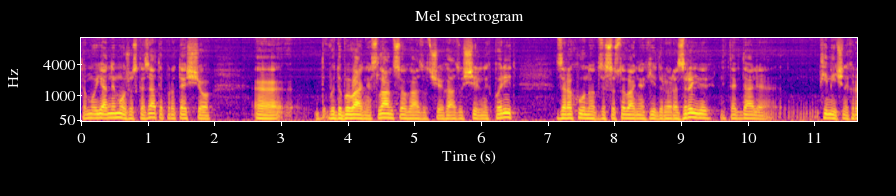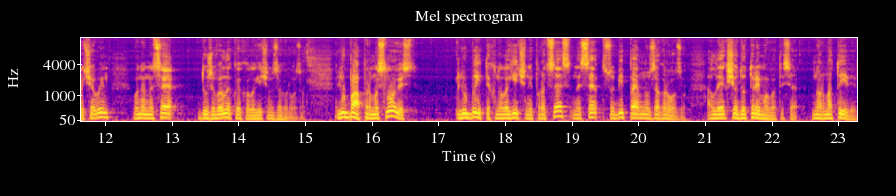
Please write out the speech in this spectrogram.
Тому я не можу сказати про те, що е, видобування сланцевого газу чи газу щільних порід за рахунок застосування гідророзривів і так далі, хімічних речовин, воно несе дуже велику екологічну загрозу. Люба промисловість, будь-який технологічний процес несе в собі певну загрозу. Але якщо дотримуватися нормативів,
